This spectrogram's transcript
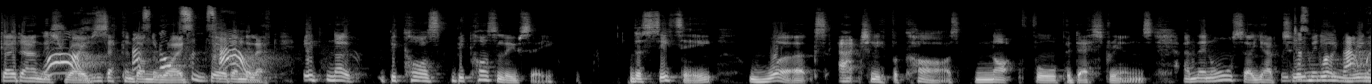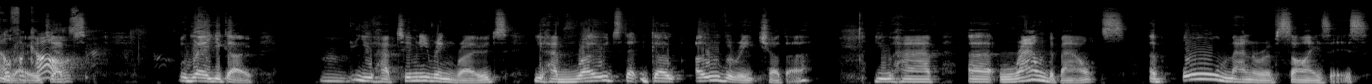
go down this road, second on the nonsense. right, third How? on the left. It no, because because Lucy, the city works actually for cars, not for pedestrians. And then also you have It too many ring well roads. have- cars. there you go. You have too many ring roads. You have roads that go over each other. You have uh, roundabouts of all manner of sizes.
